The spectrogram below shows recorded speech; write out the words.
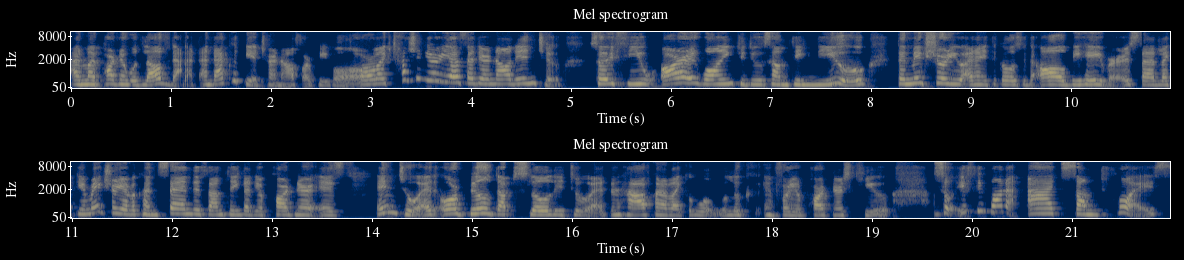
and my partner would love that and that could be a turn off for people or like touching areas that they're not into so if you are wanting to do something new then make sure you and it goes with all behaviors that like you make sure you have a consent is something that your partner is into it or build up slowly to it and have kind of like look for your partner's cue. So if you want to add some toys,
